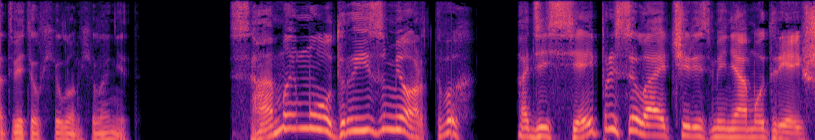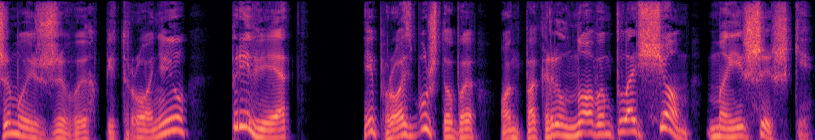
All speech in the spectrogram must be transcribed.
ответил Хилон Хилонит, — «самый мудрый из мертвых. Одиссей присылает через меня мудрейшему из живых Петронию привет и просьбу, чтобы он покрыл новым плащом мои шишки.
